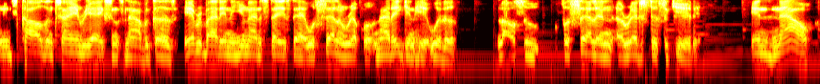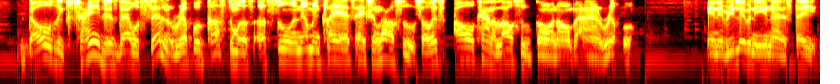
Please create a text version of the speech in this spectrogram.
is causing chain reactions now because everybody in the United States that was selling Ripple now they getting hit with a lawsuit for selling a registered security. And now those exchanges that was selling Ripple customers are suing them in class action lawsuits. So it's all kind of lawsuits going on behind Ripple. And if you live in the United States,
